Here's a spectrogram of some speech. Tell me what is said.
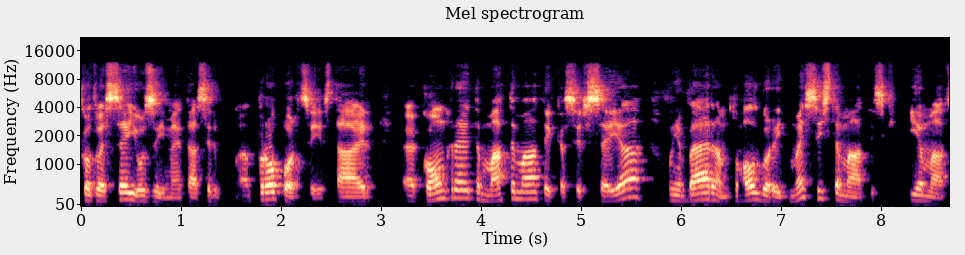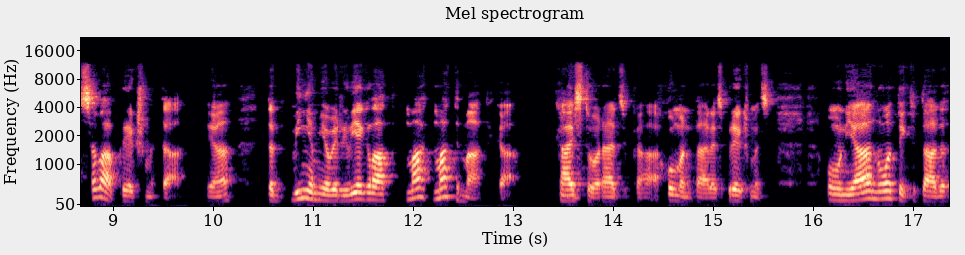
kaut vai seju uzzīmē, tās ir proporcijas, tā ir konkrēta matemātika, kas ir sejā, un ja bērnam to algoritmu es sistemātiski iemācu savā priekšmetā, ja, tad viņam jau ir vieglāk mat matemātikā kā es to redzu, kā humanitārais priekšmets. Un, ja notiktu tāda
